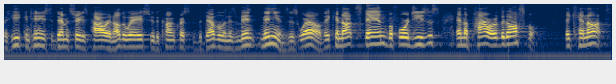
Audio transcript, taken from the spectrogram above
But he continues to demonstrate his power in other ways through the conquest of the devil and his min- minions as well. They cannot stand before Jesus and the power of the gospel. They cannot.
